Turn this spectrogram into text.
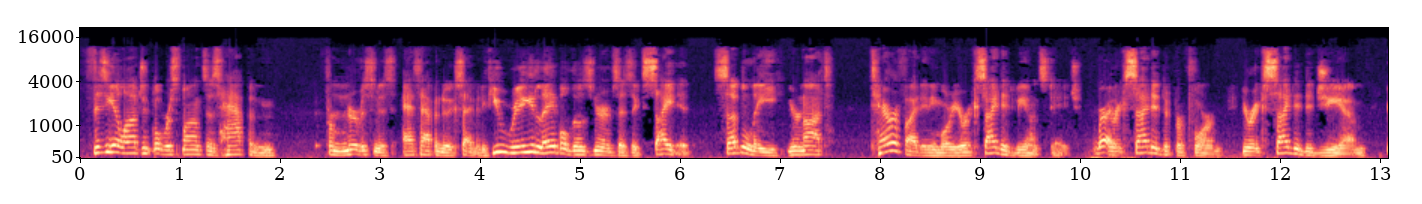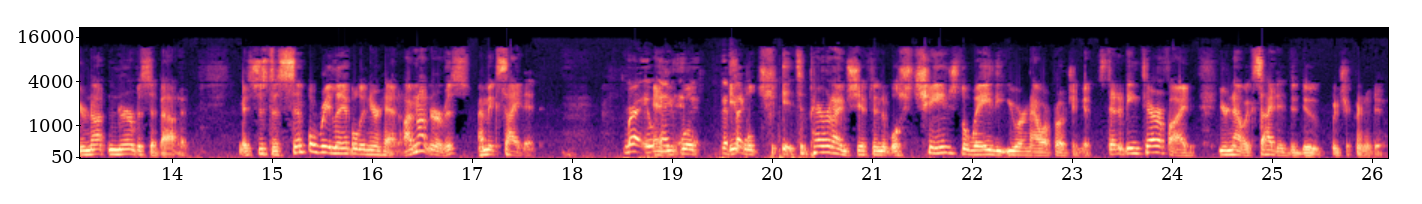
physiological responses happen from nervousness has happened to excitement. If you relabel those nerves as excited, suddenly you're not terrified anymore. You're excited to be on stage. Right. You're excited to perform. You're excited to GM. You're not nervous about it. It's just a simple relabel in your head. I'm not nervous. I'm excited. Right. And, and it will, it's, it like, will ch- it's a paradigm shift and it will change the way that you are now approaching it. Instead of being terrified, you're now excited to do what you're going to do.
